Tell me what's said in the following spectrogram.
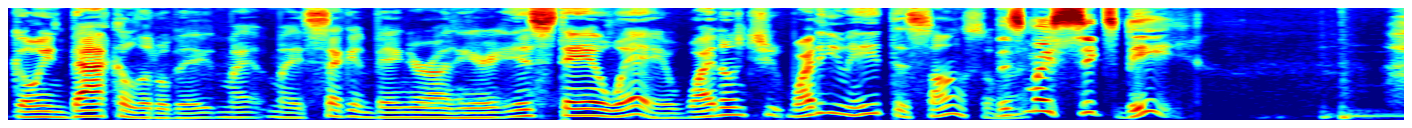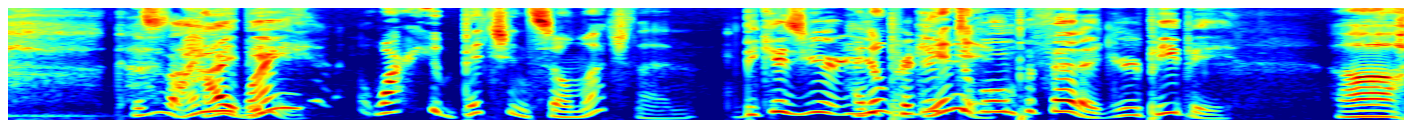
going back a little bit. My my second banger on here is "Stay Away." Why don't you? Why do you hate this song so much? this is my six B. This is a why, high why, B why are you bitching so much then? because you're you're don't get predictable it. and pathetic. You're a peepee. Oh,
